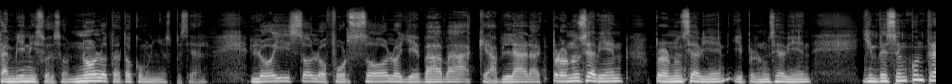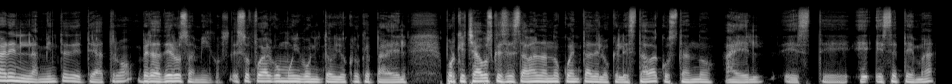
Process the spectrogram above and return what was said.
también hizo eso, no lo trató como un niño especial. Lo hizo, lo forzó, lo llevaba a que hablara, pronuncia bien, pronuncia bien y pronuncia bien. Y empezó a encontrar en el ambiente de teatro verdaderos amigos. Eso fue algo muy bonito yo creo que para él, porque chavos que se estaban dando cuenta de lo que le estaba costando a él este, e, ese tema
